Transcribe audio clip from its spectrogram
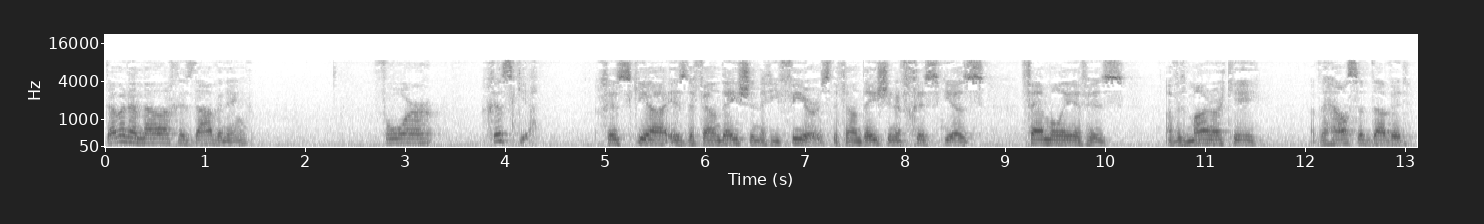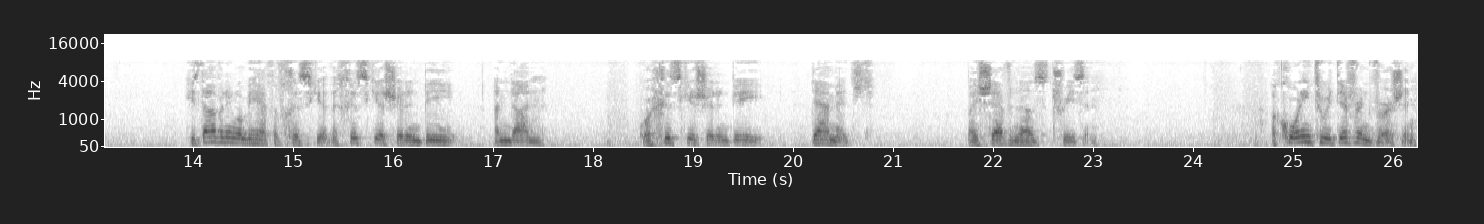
David HaMelech is davening for Chizkiah. Chizkiah is the foundation that he fears, the foundation of Chizkiah's family, of his of his monarchy, of the house of David. He's davening on behalf of Chizkiah. The Chizkiah shouldn't be undone, or Chizkiah shouldn't be damaged by Shevna's treason. According to a different version,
